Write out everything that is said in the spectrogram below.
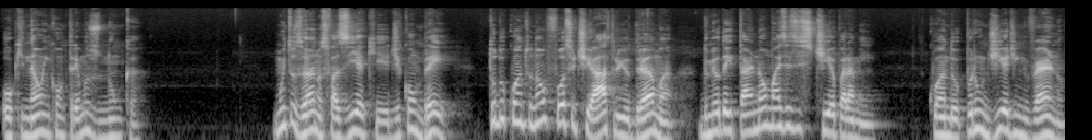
ou que não encontremos nunca. Muitos anos fazia que, de Combray, tudo quanto não fosse o teatro e o drama do meu deitar não mais existia para mim. Quando, por um dia de inverno,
